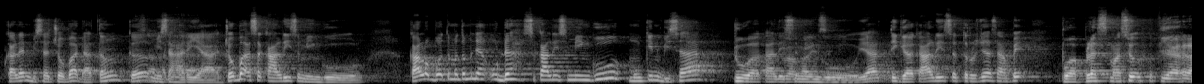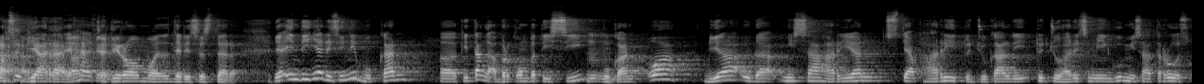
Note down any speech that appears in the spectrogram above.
kalian bisa coba datang ke misa harian. Coba sekali seminggu. Kalau buat teman-teman yang udah sekali seminggu, mungkin bisa dua kali, seminggu, ya tiga kali seterusnya sampai 12 masuk Biara. masuk biara ya, jadi romo, jadi suster. Ya intinya di sini bukan eh, kita nggak berkompetisi, bukan wah dia udah misa harian setiap hari tujuh kali, tujuh hari seminggu misa terus.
